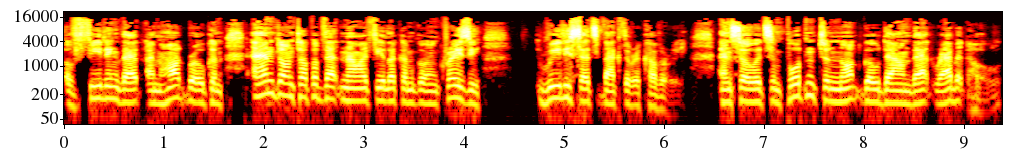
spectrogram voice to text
of feeling that I'm heartbroken and on top of that now I feel like I'm going crazy really sets back the recovery. And so it's important to not go down that rabbit hole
